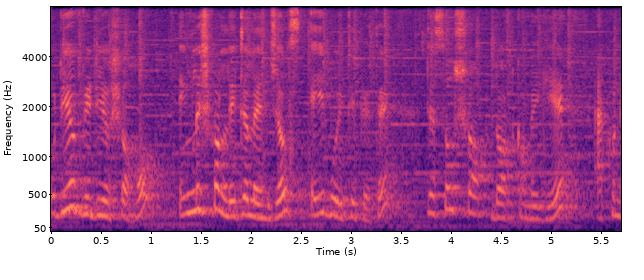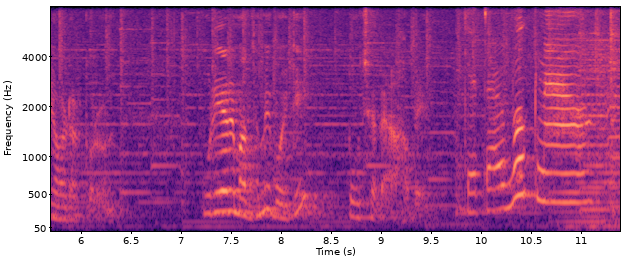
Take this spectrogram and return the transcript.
অডিও, ভিডিও সহ ইংলিশ ফর লিটল এঞ্জেলস এই বইটি পেতে টেসল শপ ডট কমে গিয়ে এখনই অর্ডার করুন। কুরিয়ারের মাধ্যমে বইটি পৌঁছে দেওয়া হবে। Get our book now.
